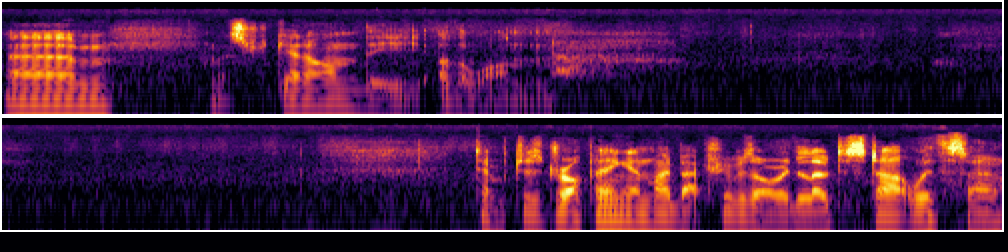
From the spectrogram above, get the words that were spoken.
Um, let's get on the other one. Temperature's dropping and my battery was already low to start with, so...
